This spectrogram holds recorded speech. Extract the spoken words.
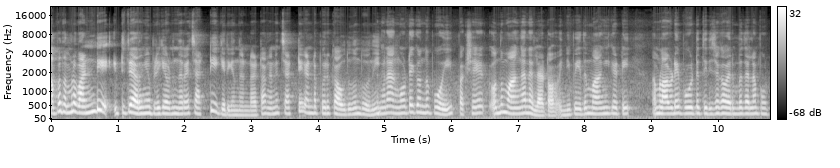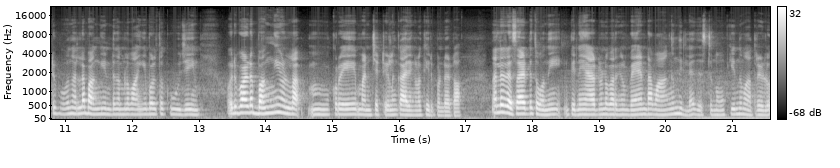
അപ്പോൾ നമ്മൾ വണ്ടി ഇട്ടിട്ട് ഇറങ്ങിയപ്പോഴേക്കും അവിടെ നിറയെ ചട്ടിയൊക്കെ ഇരിക്കുന്നുണ്ട് കേട്ടോ. അങ്ങനെ ചട്ടി കണ്ടപ്പോൾ ഒരു കൗതുകം തോന്നി. അങ്ങനെ അങ്ങോട്ടേക്കൊന്ന് പോയി. പക്ഷേ ഒന്നും വാങ്ങാനല്ല കേട്ടോ. ഇനിയിപ്പോൾ ഇതും വാങ്ങിക്കെട്ടി നമ്മൾ അവിടെ പോയിട്ട് തിരിച്ചൊക്കെ വരുമ്പോൾ ഇതെല്ലാം പൊട്ടിപ്പോകും നല്ല ഭംഗിയുണ്ട്. നമ്മൾ വാങ്ങിയ പോലത്തെ കൂജയും ഒരുപാട് ഭംഗിയുള്ള കുറേ മൺചട്ടികളും കാര്യങ്ങളൊക്കെ ഇരിപ്പുണ്ട് കേട്ടോ. നല്ല രസമായിട്ട് തോന്നി. പിന്നെ അയാളോട് പറഞ്ഞു വേണ്ട വാങ്ങുന്നില്ല. ജസ്റ്റ് നോക്കിയെന്ന് മാത്രമേ ഉള്ളൂ.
